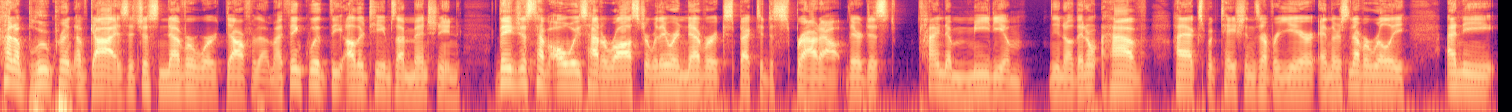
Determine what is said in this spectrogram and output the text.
kind of blueprint of guys. It just never worked out for them. I think with the other teams I'm mentioning, they just have always had a roster where they were never expected to sprout out. They're just kind of medium. You know, they don't have high expectations every year, and there's never really any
